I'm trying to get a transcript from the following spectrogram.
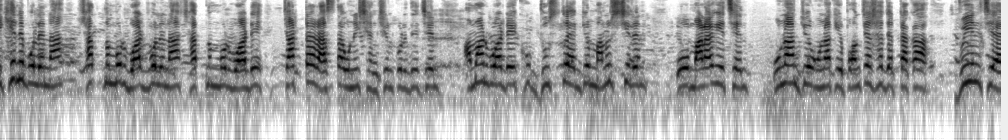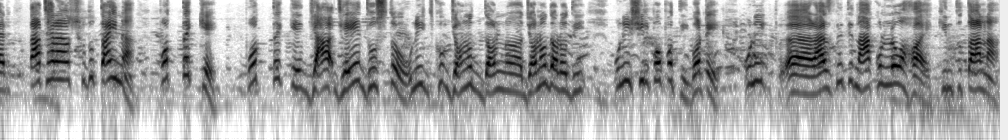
এইখানে বলে না, সাত নম্বর ওয়ার্ড বলে না, সাত নম্বর ওয়ার্ডে চারটা রাস্তা উনি স্যাংশন করে দিয়েছেন। আমার ওয়ার্ডে খুব দুস্থ একজন মানুষ ছিলেন, ও মারা গেছেন। ওনার জন্য ওনাকে পঞ্চাশ হাজার টাকা হুইল চেয়ার, তাছাড়া শুধু তাই না, প্রত্যেককে প্রত্যেককে যা, যে দুস্থ, উনি খুব জন, জন- জনদরদি, উনি শিল্পপতি বটে। উনি রাজনীতি না করলেও হয়, কিন্তু তা না।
